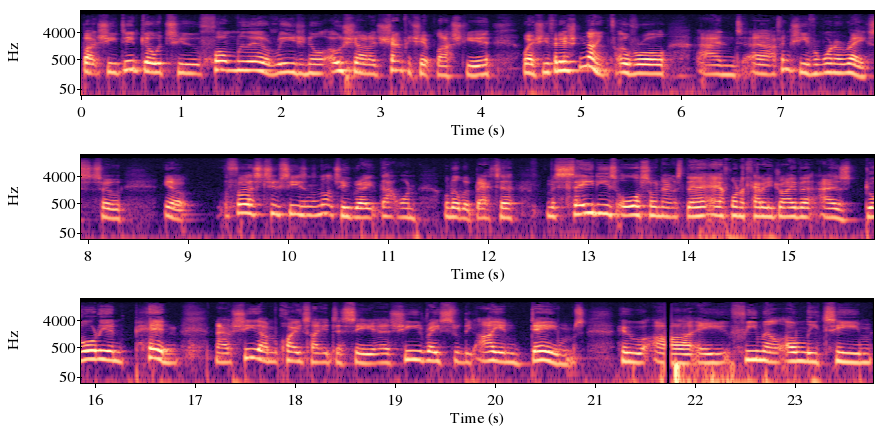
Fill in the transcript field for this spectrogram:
But she did go to Formula Regional Oceania Championship last year, where she finished ninth overall, and uh, I think she even won a race. So, you know, the first two seasons not too great. That one a little bit better. Mercedes also announced their F1 Academy driver as Doriane Pin. Now, she I'm quite excited to see as she races with the Iron Dames, who are a female only team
